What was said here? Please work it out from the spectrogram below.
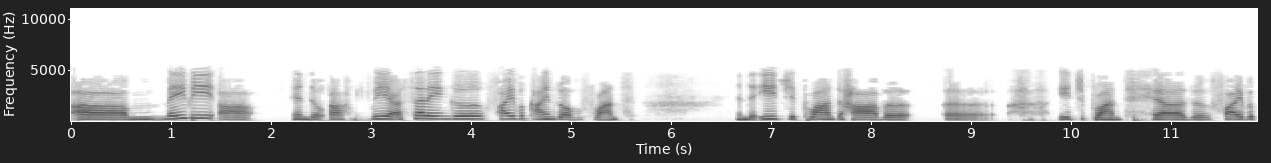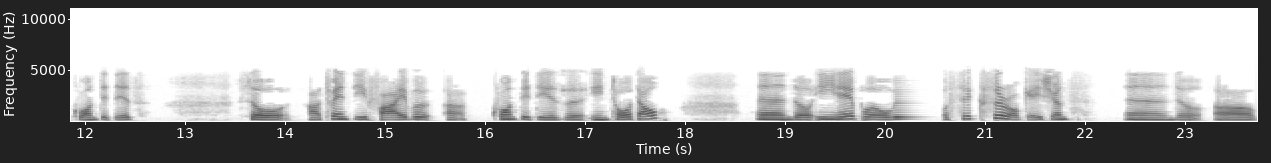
Um, maybe uh, and uh, we are selling uh, five kinds of plants, and each plant have uh, uh each plant has five quantities, so uh, 25 uh, quantities in total. And in April, we six locations and uh,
